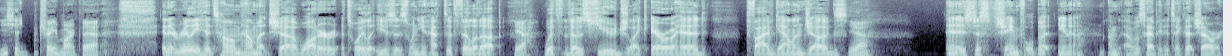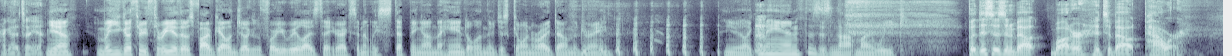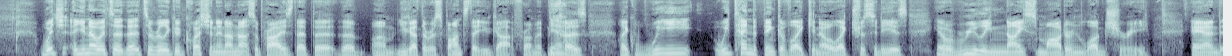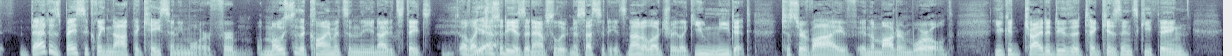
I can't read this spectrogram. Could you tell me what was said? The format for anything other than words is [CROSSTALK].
you should trademark that. And it really hits home how much uh, water a toilet uses when you have to fill it up Yeah, with those huge, like arrowhead five gallon jugs. yeah, And it's just shameful, but you know, I'm, I was happy to take that shower. I got to tell you. yeah. But you go through three of those five gallon jugs before you realize that you're accidentally stepping on the handle and they're just going right down the drain. [LAUGHS] and you're like, man, this is not my week. But this isn't about water, it's about power. Which you know, it's a it's a really good question, and I'm not surprised that the the um, you got the response that you got from it Yeah. because like we we tend to think of like you know electricity is you know a really nice modern luxury, and that is basically not the case anymore. For most of the climates in the United States, electricity is an absolute necessity. It's not a luxury. Like you need it to survive in the modern world. You could try to do the Ted Kaczynski thing,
